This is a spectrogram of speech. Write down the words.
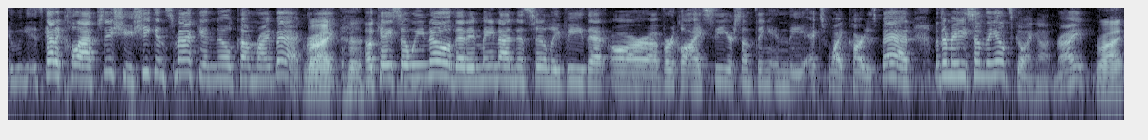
It's got a collapse issue. She can smack it and it'll come right back, right? Right. okay, so we know that it may not necessarily be that our uh, vertical IC or something in the XY card is bad, but there may be something else going on, right? Right.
